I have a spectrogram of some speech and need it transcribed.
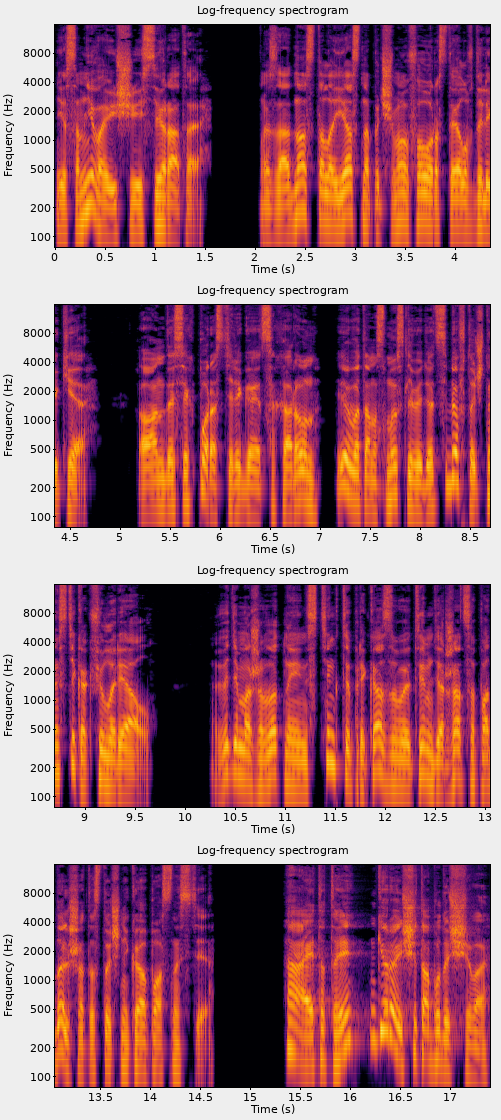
и сомневающиеся Рата. Заодно стало ясно, почему Фоур стоял вдалеке. Он до сих пор остерегается Харун и в этом смысле ведёт себя в точности как Филариал. Видимо, животные инстинкты приказывают им держаться подальше от источника опасности. «А, это ты, герой Щита Будущего?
